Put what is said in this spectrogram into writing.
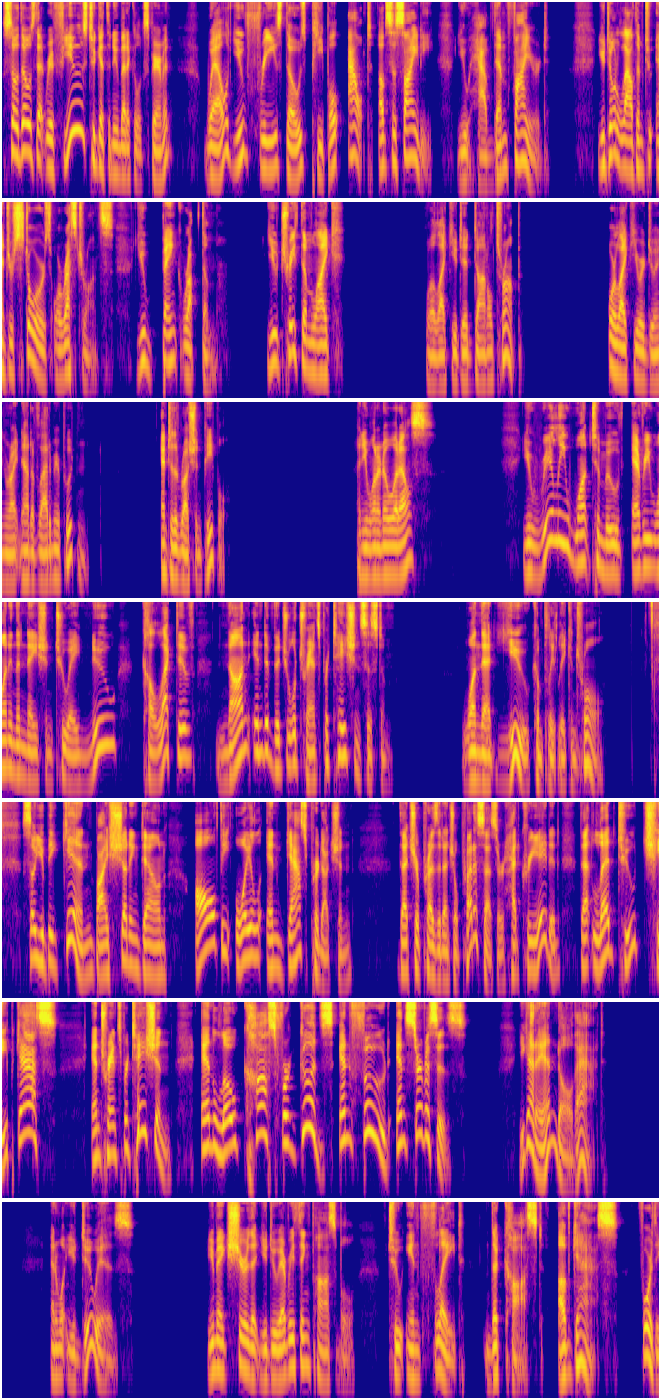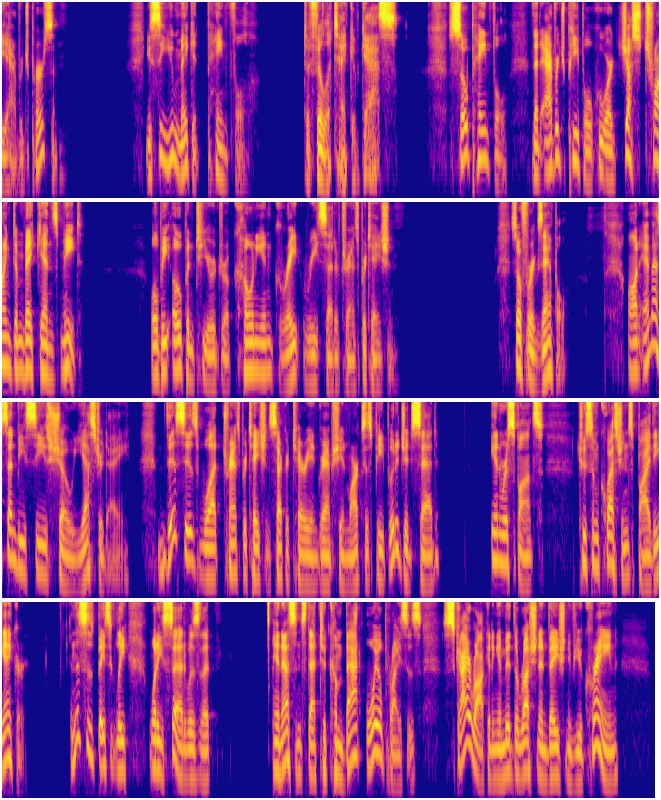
So, those that refuse to get the new medical experiment, well, you freeze those people out of society. You have them fired. You don't allow them to enter stores or restaurants. You bankrupt them. You treat them like, well, like you did Donald Trump, or like you are doing right now to Vladimir Putin and to the Russian people. And you want to know what else? You really want to move everyone in the nation to a new, collective, non individual transportation system, one that you completely control. So you begin by shutting down all the oil and gas production that your presidential predecessor had created that led to cheap gas and transportation and low costs for goods and food and services. You got to end all that. And what you do is you make sure that you do everything possible to inflate the cost of gas for the average person. You see, you make it painful to fill a tank of gas. So painful that average people who are just trying to make ends meet will be open to your draconian great reset of transportation. So, for example, on MSNBC's show yesterday, this is what Transportation Secretary and Gramscian Marxist Pete Buttigieg said in response to some questions by the anchor. And this is basically what he said was that in essence that to combat oil prices skyrocketing amid the Russian invasion of Ukraine,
